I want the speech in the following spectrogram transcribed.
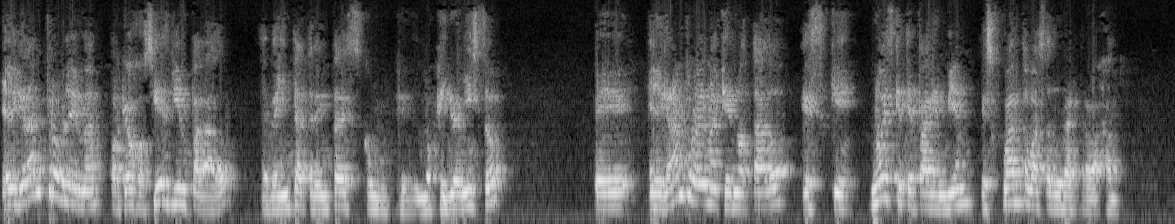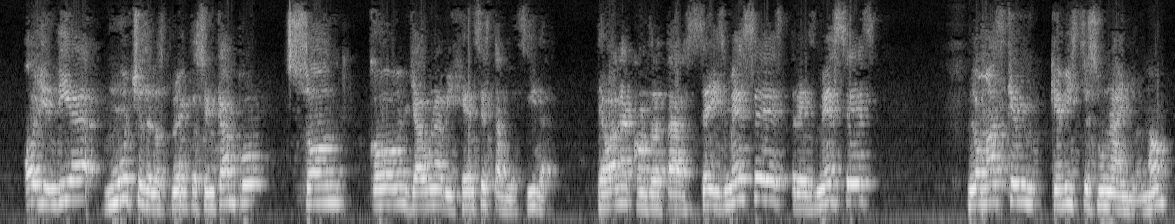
El gran problema, porque ojo, si es bien pagado, de 20 a 30 es como que lo que yo he visto, eh, el gran problema que he notado es que no es que te paguen bien, es cuánto vas a durar trabajando. Hoy en día, muchos de los proyectos en campo son con ya una vigencia establecida. Te van a contratar seis meses, tres meses, lo más que, he visto es un año, ¿no?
